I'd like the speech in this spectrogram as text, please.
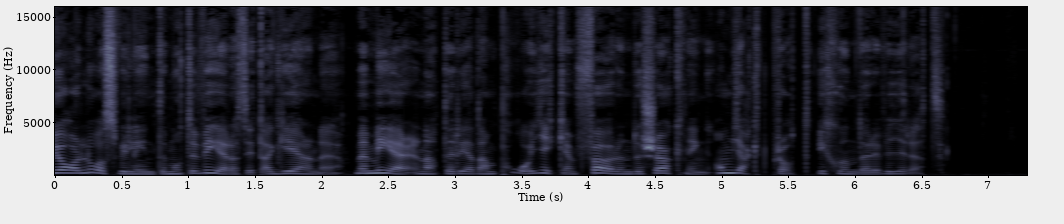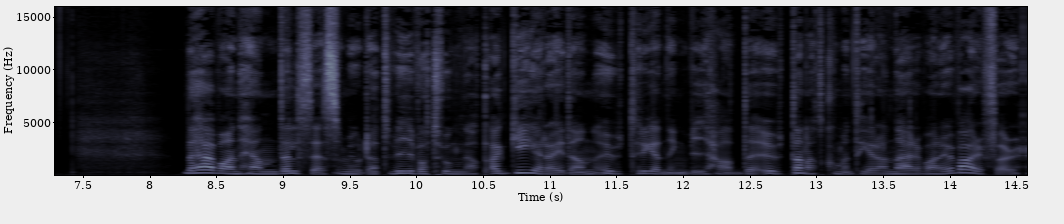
Jarlås ville inte motivera sitt agerande med mer än att det redan pågick en förundersökning om jaktbrott i Sjunde reviret. Det här var en händelse som gjorde att vi var tvungna att agera i den utredning vi hade utan att kommentera närmare varför,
